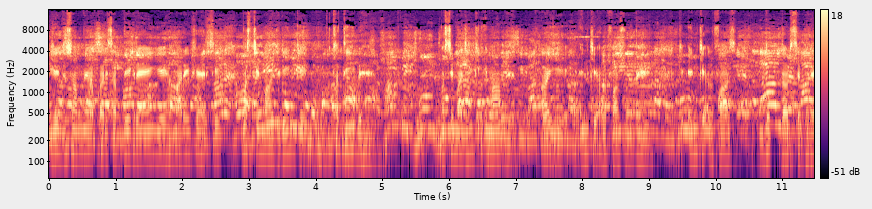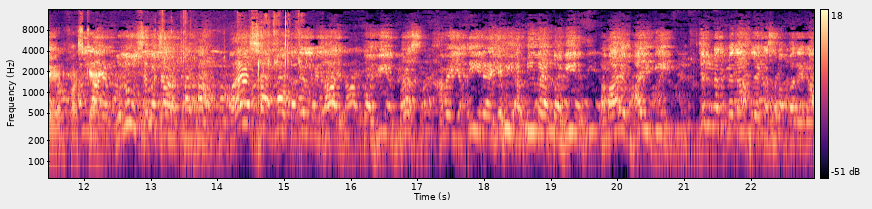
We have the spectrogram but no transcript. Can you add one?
ये जो सामने आप सब देख रहे हैं, ये हमारे शहर के मस्जिद महाजरीन के ख़तीब हैं। मस्जिद महाजरीन के इमाम हैं। आइए इनके अल्फाज सुनते हैं कि इनके अल्फाज दुख दर्द से भरे हुए अल्फाज क्या हैं। हमें यकीन है, यही हमारे भाई की जन्नत में दाखिले का सबब बनेगा।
